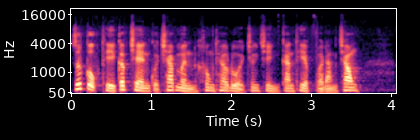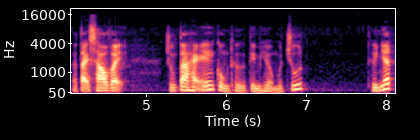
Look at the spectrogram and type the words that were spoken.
Rốt cục thì cấp trên của Chapman không theo đuổi chương trình can thiệp vào đằng trong. Tại sao vậy? Chúng ta hãy cùng thử tìm hiểu một chút. Thứ nhất,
